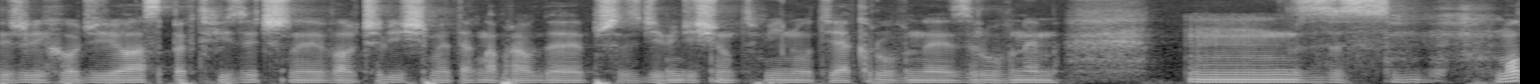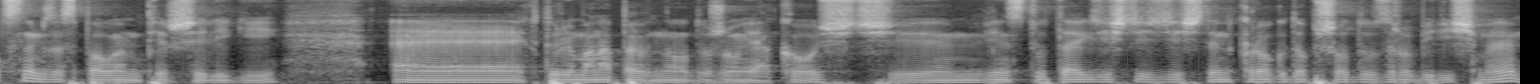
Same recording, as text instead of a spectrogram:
jeżeli chodzi o aspekt fizyczny, walczyliśmy tak naprawdę przez 90 minut jak równy z równym mm, z, mocnym zespołem pierwszej ligi, e, który ma na pewno dużą jakość, e, więc tutaj gdzieś, gdzieś ten krok do przodu zrobiliśmy.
